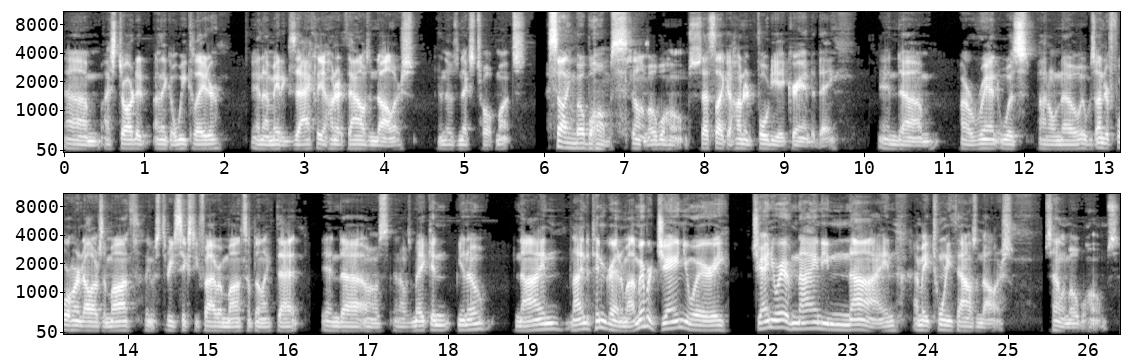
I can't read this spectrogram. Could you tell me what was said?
Um, I started, I think, a week later, and I made exactly $100,000 in those next 12 months. Selling mobile homes. Selling mobile homes. That's like 148 grand a day. And um, our rent was I don't know it was under four hundred dollars a month. I think it was three sixty five a month, something like that. And uh, I was and I was making you know nine nine to ten grand a month. I remember January January of ninety nine. I made twenty thousand dollars selling mobile homes.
